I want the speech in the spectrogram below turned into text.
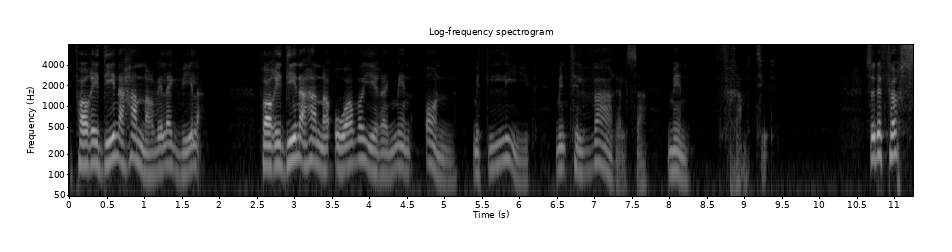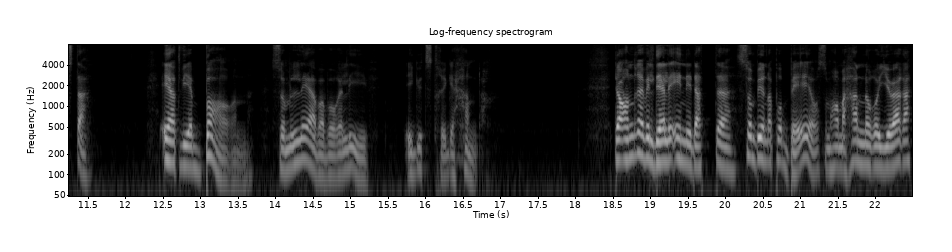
Far, i dine hender vil jeg hvile. Far, i dine hender overgir jeg min ånd, mitt liv, min tilværelse, min fremtid. Så det første er at vi er barn som lever våre liv i Guds trygge hender. Det andre jeg vil dele inn i dette, som begynner på B, og som har med hender å gjøre,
